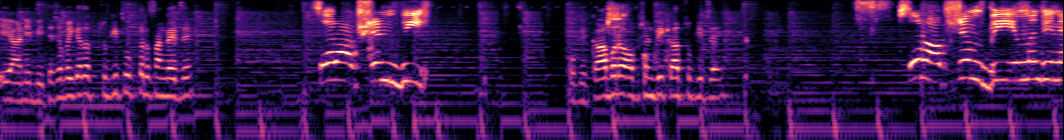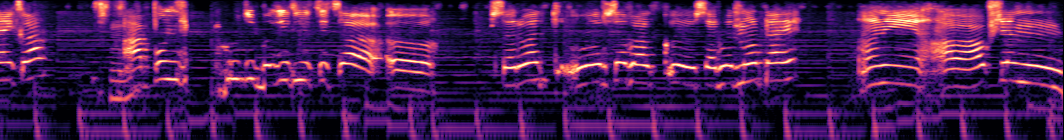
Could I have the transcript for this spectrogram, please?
ए आणि बी त्याच्यापैकी आता चुकीचं उत्तर सांगायचंय. सर ऑप्शन बी ओके का बरं ऑप्शन बी का चुकीचं आहे? सर ऑप्शन बी मध्ये नाही का. आपण जी बघितली त्याचा अं, सर्वात वरचा भाग अं, सर्वात मोठा आहे. आणि ऑप्शन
